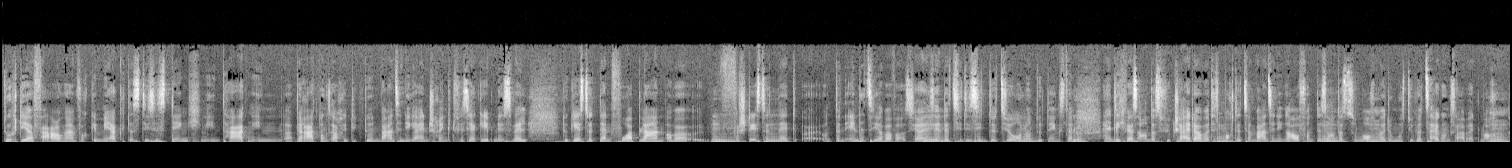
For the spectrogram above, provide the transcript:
durch die Erfahrung einfach gemerkt, dass dieses Denken in Tagen, in äh, Beratungsarchitekturen wahnsinnig einschränkt fürs Ergebnis, weil du gehst halt deinen Vorplan, aber mhm. verstehst halt mhm. nicht äh, und dann ändert sich aber was. Ja, es mhm. ändert sich die mhm. Situation und mhm. du denkst dann, ja. eigentlich wäre es anders viel gescheiter, aber das mhm. macht jetzt einen wahnsinnigen Aufwand, das anders zu machen, weil du musst Überzeugungsarbeit machen.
